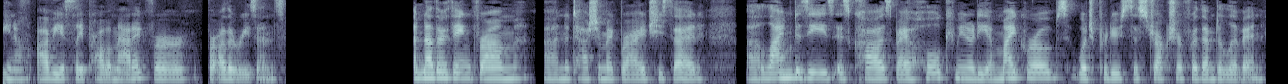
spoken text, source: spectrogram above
you know, obviously problematic for for other reasons. Another thing from uh, Natasha McBride, she said, uh, Lyme disease is caused by a whole community of microbes which produce the structure for them to live in.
